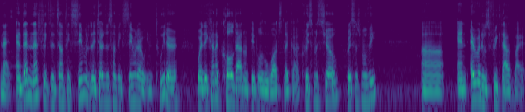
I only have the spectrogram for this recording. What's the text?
Nice. And then Netflix did something similar. They tried to do something similar in Twitter, where they kind of called out on people who watched like a Christmas show, Christmas movie, uh, and everybody was freaked out by it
